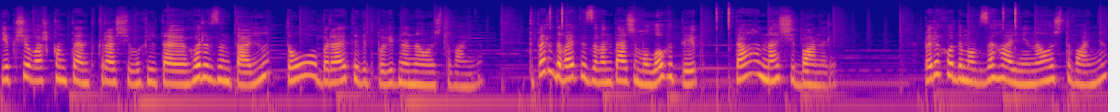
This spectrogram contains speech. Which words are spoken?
якщо ваш контент краще виглядає горизонтально, то обирайте відповідне налаштування. Тепер давайте завантажимо логотип та наші банери. Переходимо в загальні налаштування,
